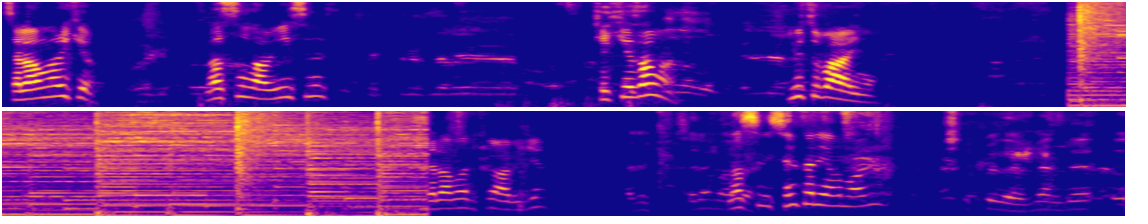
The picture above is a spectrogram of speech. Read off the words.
Selamünaleyküm. Nasılsınız abi? İyisiniz? Çekiyoruz ama. YouTube aynı. Selamünaleyküm abicim. Aleykümselam abi. Nasılsın? Seni tanıyalım abi. Teşekkür ederim. Ben de e,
